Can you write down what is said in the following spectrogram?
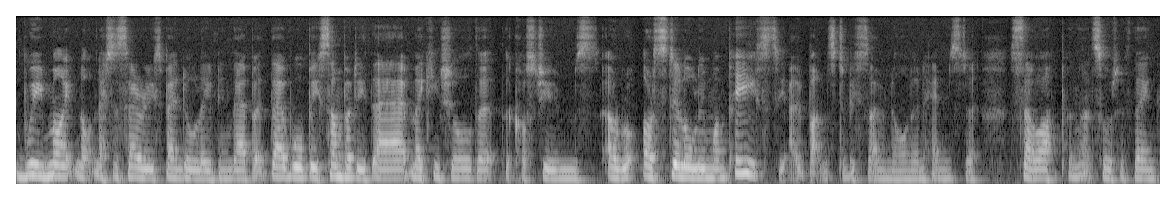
We might not necessarily spend all evening there, but there will be somebody there making sure that the costumes are are still all in one piece. You know, buttons to be sewn on and hems to sew up and that sort of thing.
